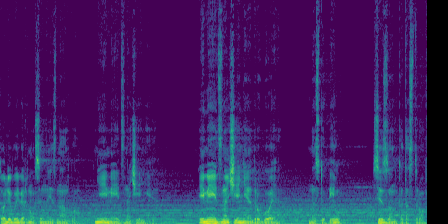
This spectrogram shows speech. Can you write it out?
то ли вывернулся наизнанку. Не имеет значения. Имеет значение другое. Наступил сезон катастроф.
